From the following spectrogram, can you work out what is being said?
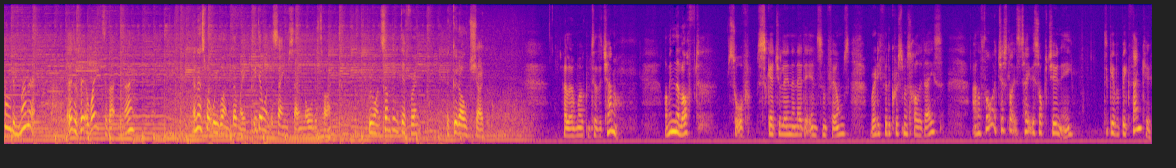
Golden mullet. There's a bit of weight to that, you know. And that's what we want, don't we? We don't want the same same all the time. We want something different, a good old show. Hello and welcome to the channel. I'm in the loft, sort of scheduling and editing some films, ready for the Christmas holidays. And I thought I'd just like to take this opportunity to give a big thank you.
